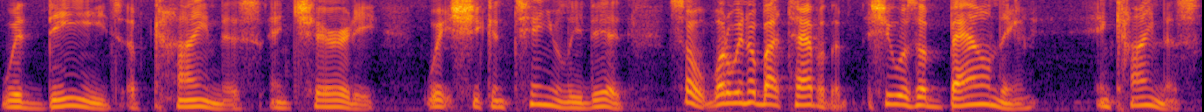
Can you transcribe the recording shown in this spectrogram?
with deeds of kindness and charity, which she continually did. So, what do we know about Tabitha? She was abounding in kindness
